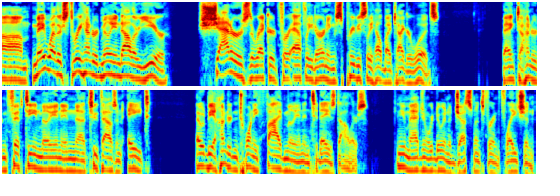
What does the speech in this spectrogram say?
Um, Mayweather's three hundred million dollar year shatters the record for athlete earnings previously held by Tiger Woods. Banked 115 million in uh, 2008. That would be 125 million in today's dollars. Can you imagine we're doing adjustments for inflation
